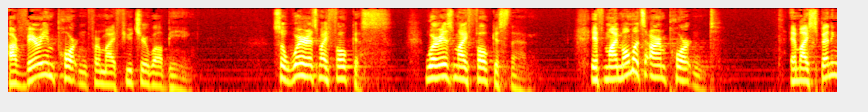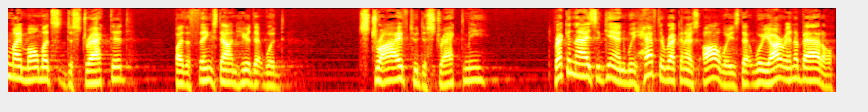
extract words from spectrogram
are very important for my future well being. So, where is my focus? Where is my focus then? If my moments are important, am I spending my moments distracted by the things down here that would strive to distract me? Recognize again, we have to recognize always that we are in a battle,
